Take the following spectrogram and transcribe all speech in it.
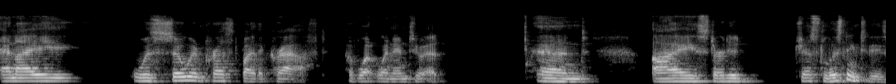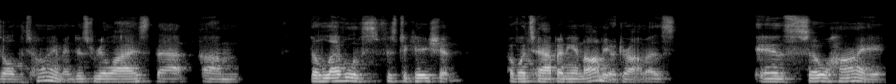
And I was so impressed by the craft of what went into it. And I started just listening to these all the time and just realized that um, the level of sophistication of what's happening in audio dramas is so high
